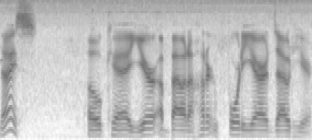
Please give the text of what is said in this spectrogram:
Nice. Okay, you're about 140 yards out here.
